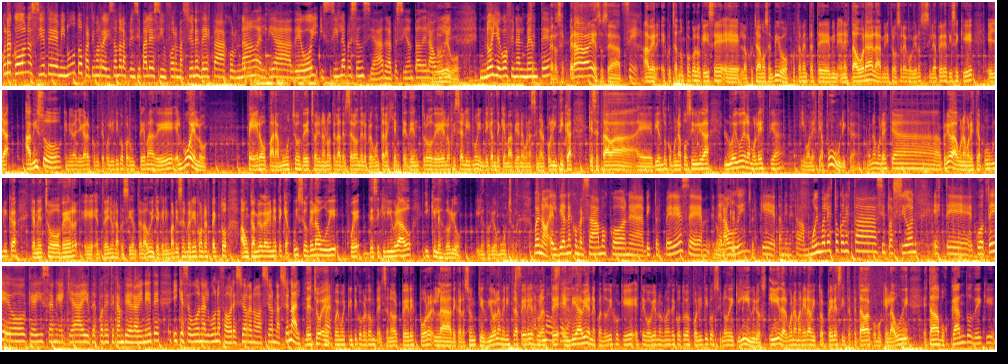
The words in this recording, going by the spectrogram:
Una con siete minutos, partimos revisando las principales informaciones de esta jornada el día de hoy y sin la presencia de la presidenta de la UDI. No llegó. No llegó finalmente. pero se esperaba eso, o sea, Sí. a ver, escuchando un poco lo que dice, eh, lo escuchábamos en vivo, justamente este, en esta hora, la ministra vocera de Gobierno, Cecilia Pérez, dice que ella avisó que no iba a llegar al comité político por un tema del el vuelo. Pero para muchos, de hecho, hay una nota en la tercera donde le preguntan a gente dentro del oficialismo indican de que más bien es una señal política que se estaba eh, viendo como una posibilidad luego de la molestia y molestia pública, no una molestia privada, una molestia pública que han hecho ver eh, entre ellos la presidenta de la UDI, Jacqueline Van Rieselberghe, con respecto a un cambio de gabinete que a juicio de la UDI fue desequilibrado y que les dolió, y les dolió mucho. Bueno, el viernes conversábamos con eh, Víctor Pérez eh, de la UDI, sí. que también estaba muy molesto con esta situación, este cuoteo que dicen que hay después de este cambio de gabinete y que según algunos favoreció a Renovación Nacional. De hecho, eh, fue muy crítico, perdón, el senador Pérez por la declaración que dio la ministra Sí, Pérez la durante el día viernes, cuando dijo que este gobierno no es de coteos políticos, sino de equilibrios. Y de alguna manera Víctor Pérez interpretaba como que la UDI estaba buscando de que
